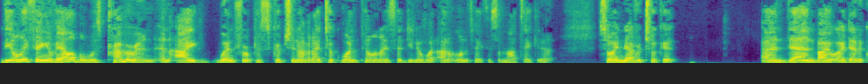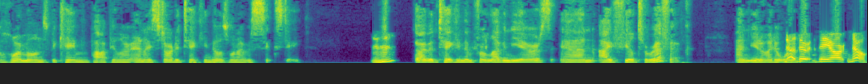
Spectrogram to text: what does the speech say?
The only thing available was Premarin, and I went for a prescription of it. I took one pill, and I said, "You know what? I don't want to take this. I'm not taking it." So I never took it. And then bioidentical hormones became popular, and I started taking those when I was 60. hmm So I've been taking them for 11 years, and I feel terrific. And you know, I don't No, they're, they are no,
